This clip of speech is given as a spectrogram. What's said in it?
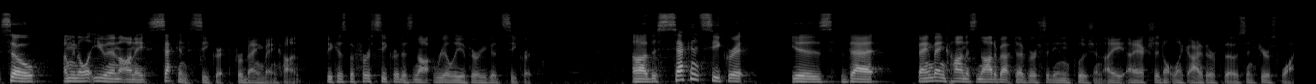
so I'm going to let you in on a second secret for Bang Bang Con, because the first secret is not really a very good secret. Uh, the second secret is that Bang Bang Con is not about diversity and inclusion. I, I actually don't like either of those, and here's why.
